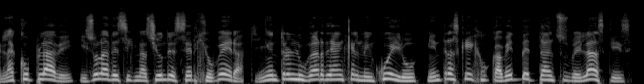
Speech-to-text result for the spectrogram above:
En la Coplade hizo la designación de Sergio Vera, quien entró en lugar de Ángel Menjueiro, mientras que Jocabet Betanzos Velázquez,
